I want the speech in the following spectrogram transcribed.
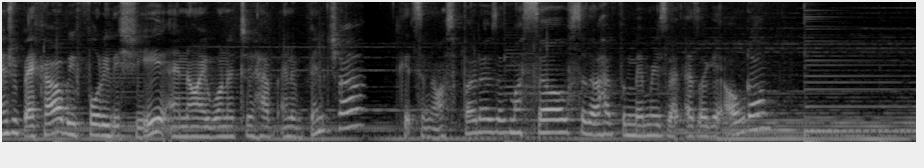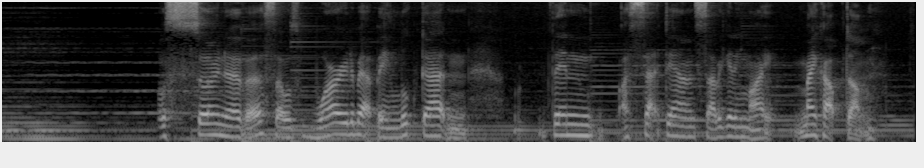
name's Rebecca, I'll be 40 this year and I wanted to have an adventure, get some nice photos of myself so that I have for memories as I get older. I was so nervous, I was worried about being looked at and then I sat down and started getting my makeup done.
